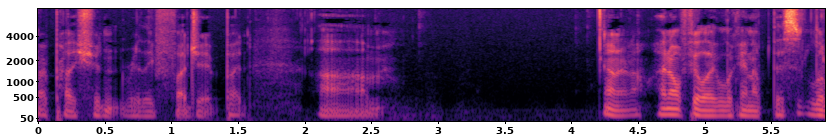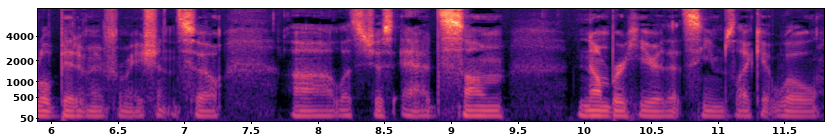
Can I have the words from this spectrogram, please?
I probably shouldn't really fudge it, but um, I don't know. I don't feel like looking up this little bit of information. So uh, let's just add some number here that seems like it will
